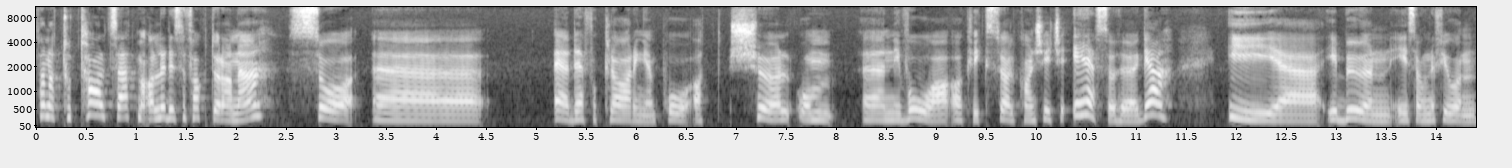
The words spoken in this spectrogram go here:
Sånn at totalt sett med alle disse faktorene så eh, er det forklaringen på at selv om eh, nivået av kvikksølv kanskje ikke er så høye i, eh, i bunnen i Sognefjorden,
